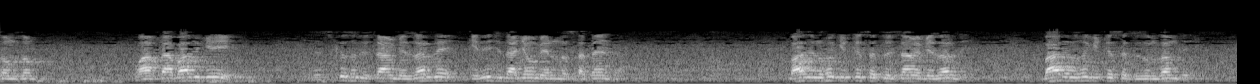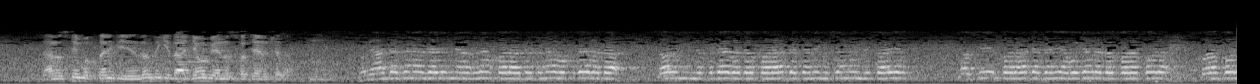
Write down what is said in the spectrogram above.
زمزم۔ واقعات کی اس اسلام بے زر دے کہ نہیں جدا جو بین نسختین تھا بعض انہوں کی قصت اسلام بے زر دے بعض انہوں کی قصت زمزم دے. دان اس کے مختلف نظر دے کہ دا جو بین نسختین شدا ونحدثنا زيد بن أغلام قال حدثنا أبو قتيبة قال من قتيبة قال حدثني مسلم بن قائل نصير قال حدثني أبو جهل قال قال قال قال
